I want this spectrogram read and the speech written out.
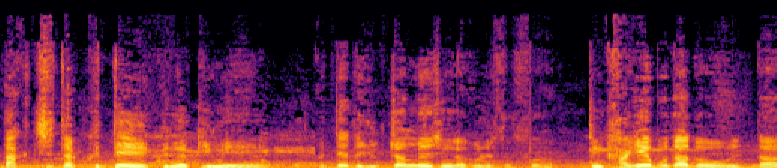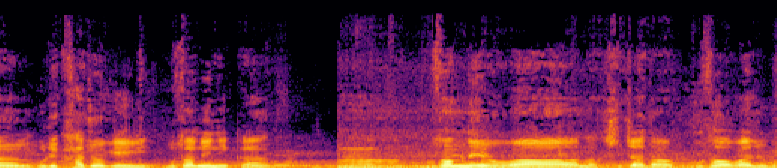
딱 진짜 그때 그 느낌이에요. 그때도 6점 몇인가 그랬었어요. 지금 가게보다도 일단 우리 가족이 우선이니까. 와, 무섭네요. 와, 나 진짜 나 무서워가지고.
